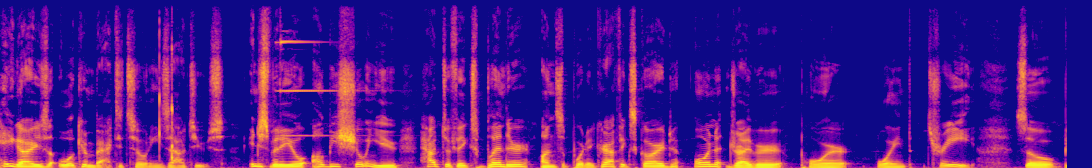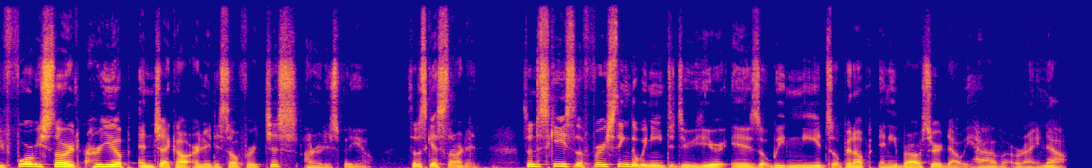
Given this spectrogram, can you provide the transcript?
Hey guys, welcome back to Tony's HowTos. In this video, I'll be showing you how to fix Blender unsupported graphics card on driver 4.3. So before we start, hurry up and check out our latest software just under this video. So let's get started. So in this case, the first thing that we need to do here is we need to open up any browser that we have right now.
